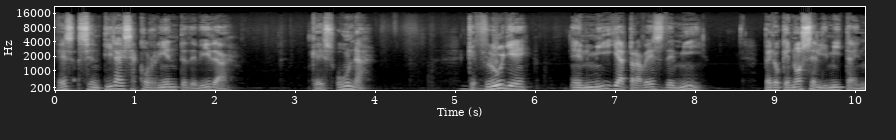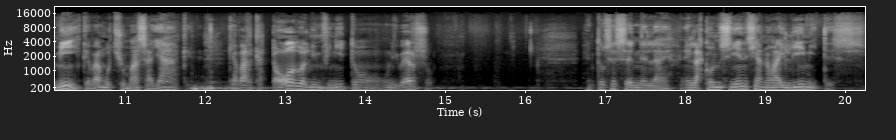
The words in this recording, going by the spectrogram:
es sentir a esa corriente de vida que es una, que fluye en mí y a través de mí, pero que no se limita en mí, que va mucho más allá, que, que abarca todo el infinito universo. Entonces en en la conciencia no hay límites.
